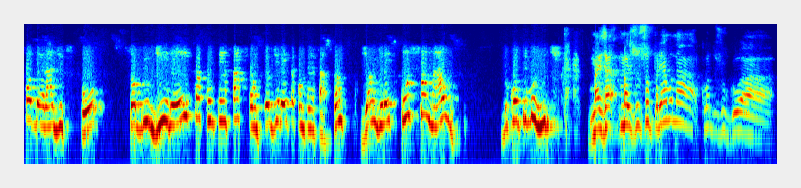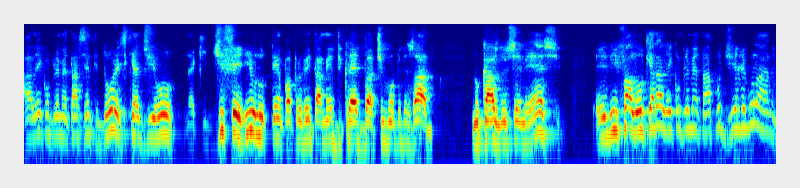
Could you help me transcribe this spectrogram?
poderá dispor sobre o direito à compensação, porque o direito à compensação já é um direito constitucional do contribuinte. Mas, a, mas o Supremo, na, quando julgou a, a Lei Complementar 102, que adiou, né, que diferiu no tempo o aproveitamento de crédito do ativo mobilizado, no caso do ICMS, ele falou que era a lei complementar podia regular. Né?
